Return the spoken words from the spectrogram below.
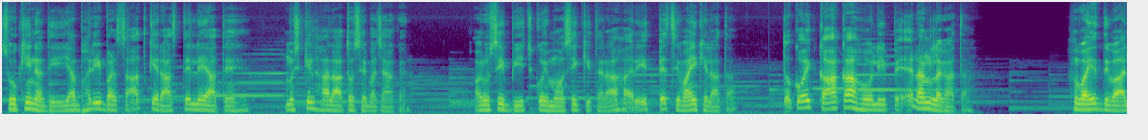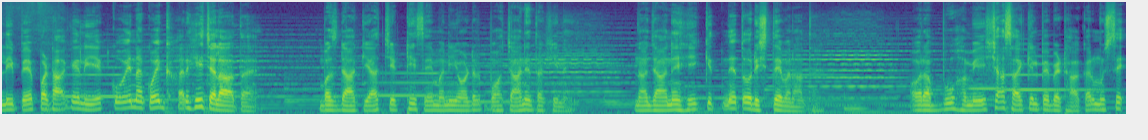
सूखी नदी या भरी बरसात के रास्ते ले आते हैं, मुश्किल हालातों से बचाकर। और उसी बीच कोई मौसी की तरह हर ईद पे सिवाई खिलाता तो कोई काका होली पे रंग लगाता। वही दिवाली पे पटाखे लिए कोई ना कोई घर ही चला आता है। बस डाकिया चिट्ठी से मनी ऑर्डर पहुँचाने तक ही नहीं। ना जाने ही कितने तो रिश्ते बनाता है। और अब्बू हमेशा साइकिल पे बैठाकर मुझसे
